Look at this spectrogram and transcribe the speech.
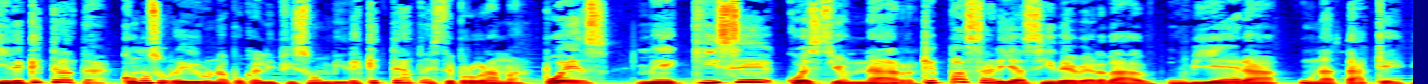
¿Y de qué trata? ¿Cómo sobrevivir un apocalipsis zombie? ¿De qué trata este programa? Pues me quise cuestionar qué pasaría si de verdad hubiera un ataque,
